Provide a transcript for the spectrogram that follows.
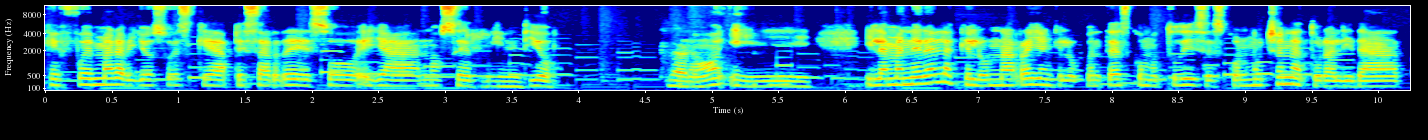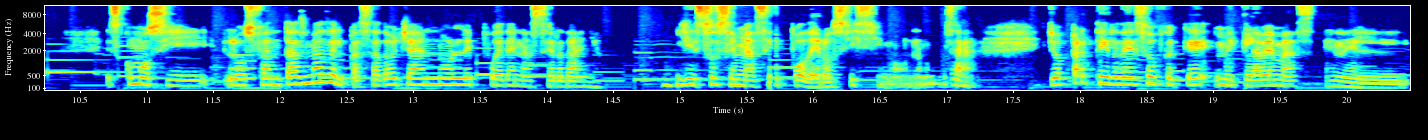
que fue maravilloso es que a pesar de eso ella no se rindió. ¿No? Y, la manera en la que lo narra y en que lo cuenta es como tú dices, con mucha naturalidad. Es como si los fantasmas del pasado ya no le pueden hacer daño. Y eso se me hace poderosísimo, ¿no? O sea, yo a partir de eso fue que me clavé más en el,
